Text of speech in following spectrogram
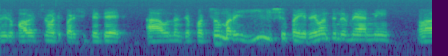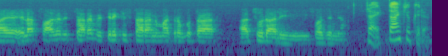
వీరు భావిస్తున్నటువంటి పరిస్థితి అయితే ఉందని చెప్పొచ్చు. మరి ఈ ఇష్యూపై రేవంత్ నిర్ణయాన్ని ఎలా స్వాగతిస్తారా వ్యతిరేకిస్తారా అని మాత్రం కొంత చూడాలి Soujanya. Right thank you Kiran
